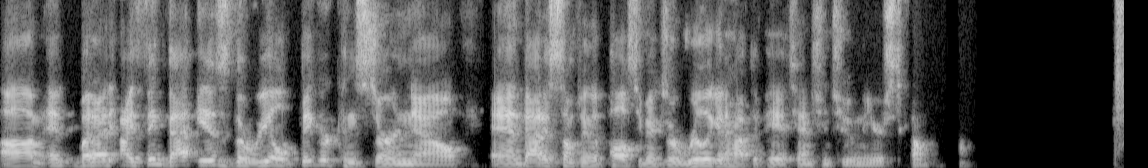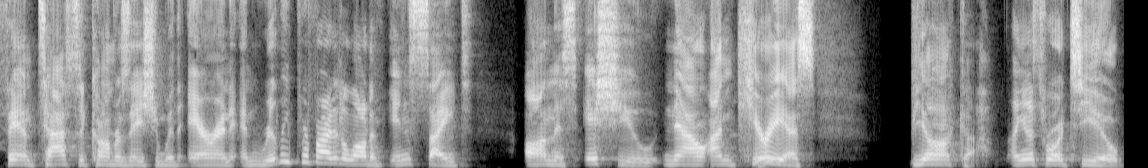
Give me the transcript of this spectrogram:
Um, and but I, I, think that is the real bigger concern now, and that is something that policymakers are really going to have to pay attention to in the years to come. Fantastic conversation with Aaron, and really provided a lot of insight on this issue. Now, I'm curious, Bianca. I'm going to throw it to you.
